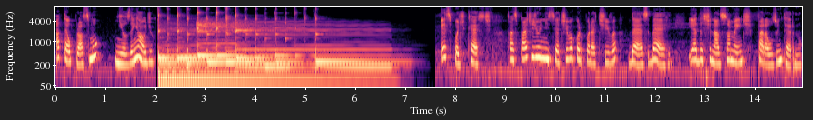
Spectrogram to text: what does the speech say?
Até o próximo News em Áudio. Esse podcast faz parte de uma iniciativa corporativa da SBR e é destinado somente para uso interno.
